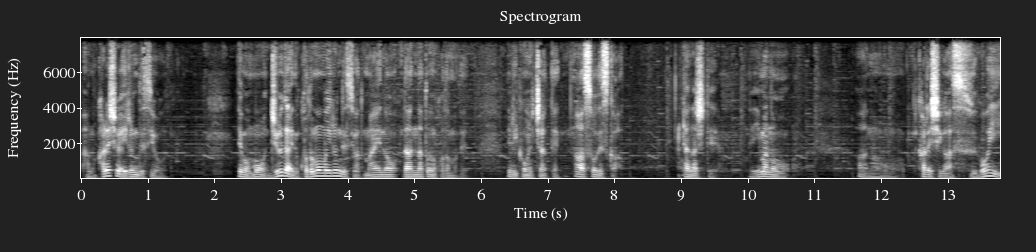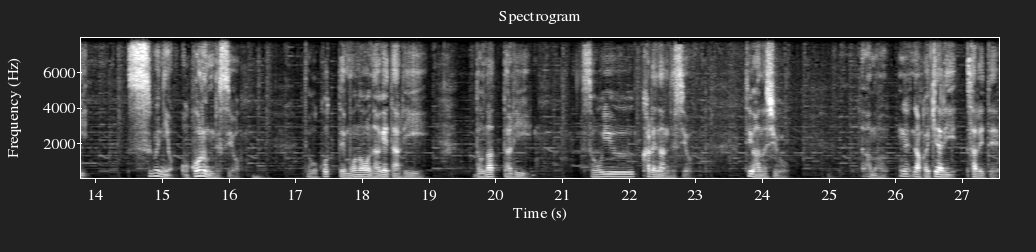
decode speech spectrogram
あの彼氏がいるんですよ。でももう10代の子供もいるんですよ。前の旦那との子供で。で離婚しちゃって「ああそうですか」って話して。で今のあの彼氏がすごいすぐに怒るんですよ。で怒って物を投げたり怒鳴ったりそういう彼なんですよ。っていう話をあのねなんかいきなりされて。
